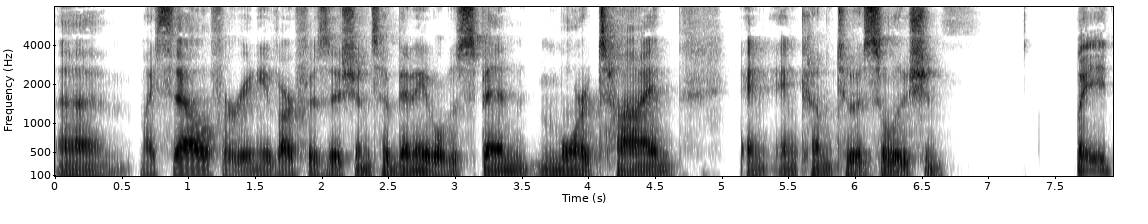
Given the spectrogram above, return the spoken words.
uh, myself or any of our physicians have been able to spend more time and and come to a solution. But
